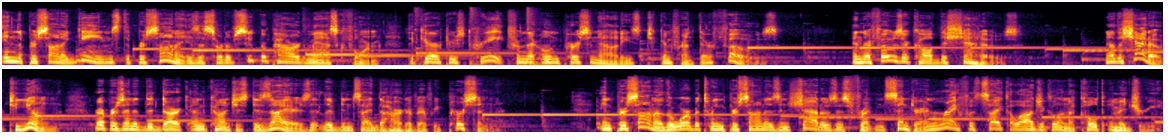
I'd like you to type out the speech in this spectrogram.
In the Persona games, the persona is a sort of superpowered mask form the characters create from their own personalities to confront their foes. And their foes are called the shadows. Now, the shadow, to Jung, represented the dark unconscious desires that lived inside the heart of every person. In Persona, the war between personas and shadows is front and center and rife with psychological and occult imagery,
